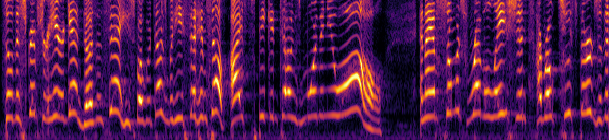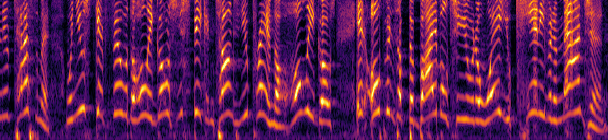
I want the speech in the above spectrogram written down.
So the scripture here again doesn't say he spoke with tongues, but he said himself, I speak in tongues more than you all. And I have so much revelation. I wrote two thirds of the New Testament. When you get filled with the Holy Ghost, you speak in tongues and you pray in the Holy Ghost, it opens up the Bible to you in a way you can't even imagine.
